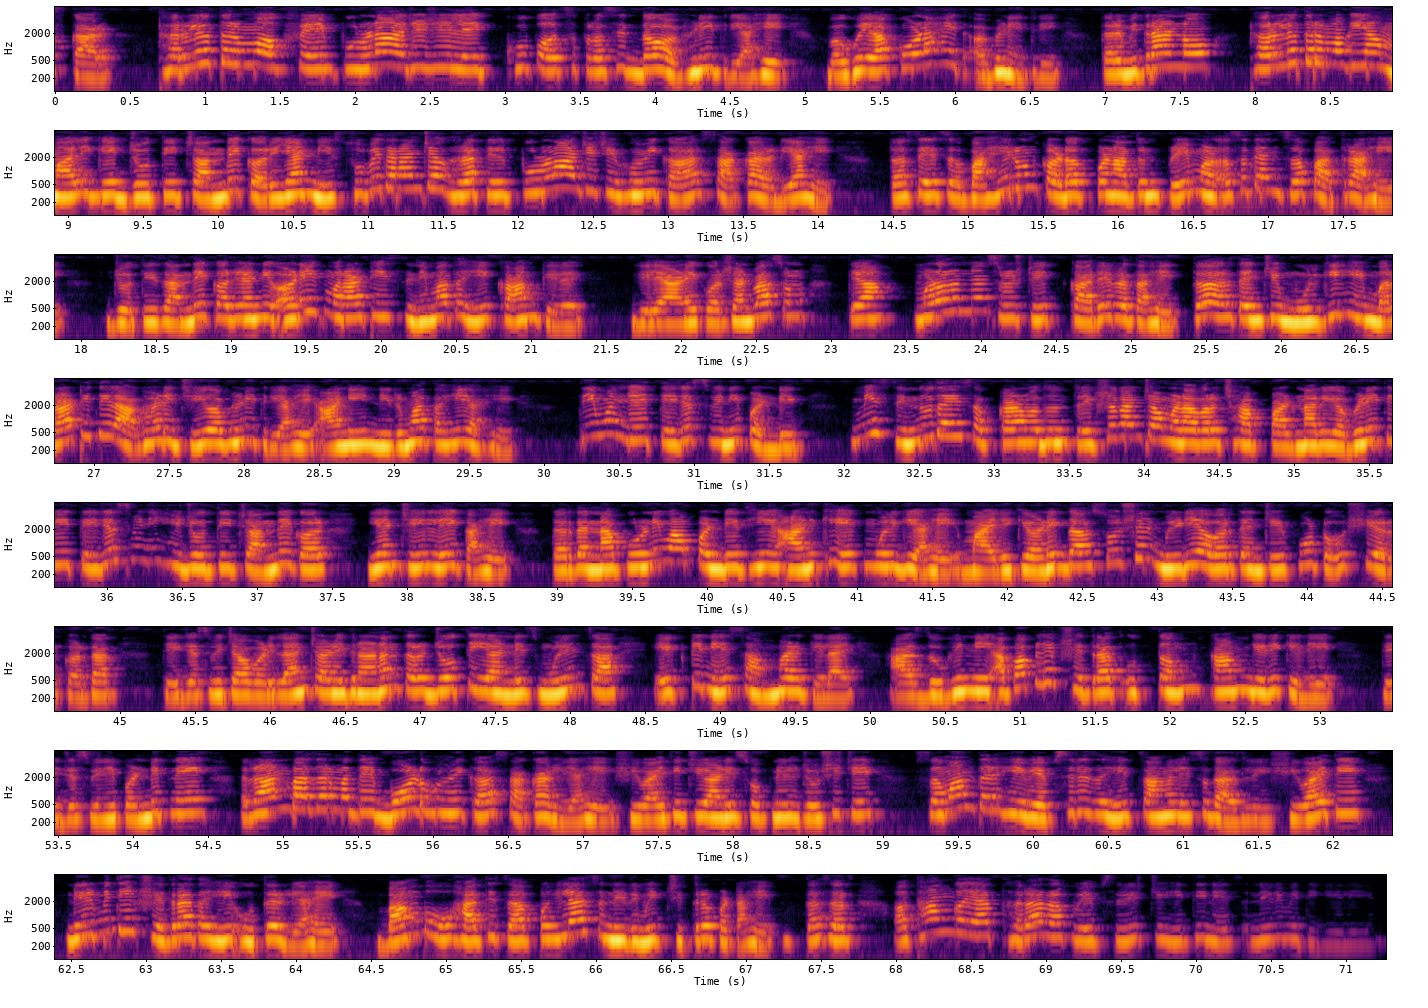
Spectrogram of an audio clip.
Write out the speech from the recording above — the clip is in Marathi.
नमस्कार. ठरलं तर मग फेम पूर्ण आजीची लेख खूपच प्रसिद्ध अभिनेत्री आहे. बघूया कोण आहेत अभिनेत्री. तर मित्रांनो ठरलं तर मग या मालिकेत ज्योती चांदेकर यांनी सुभेदारांच्या घरातील पूर्ण आजीची भूमिका साकारली आहे. तसेच बाहेरून कडक पण आतून प्रेमळ असं त्यांचं पात्र आहे. ज्योती चांदेकर यांनी अनेक मराठी सिनेमातही काम केलंय. गेल्या अनेक वर्षांपासून त्या मनोरंजन सृष्टीत कार्यरत आहेत. तर त्यांची मुलगी ही मराठीतील आघाडीची अभिनेत्री आहे आणि निर्माताही आहे. ती म्हणजे तेजस्विनी पंडित. मी सिंधुताई सपकाळमधून प्रेक्षकांच्या मनावर छाप पाडणारी अभिनेत्री तेजस्विनी ही ज्योती चांदेकर यांची लेख आहे. तर त्यांना पूर्णिमा पंडित ही आणखी एक मुलगी आहे. मायलिकी अनेकदा सोशल मीडियावर त्यांचे फोटो शेअर करतात. तेजस्वीच्या वडिलांच्या निधनानंतर ज्योती यांनीच मुलींचा एकटीने सांभाळ केलाय. आज दोघींनी आपापल्या क्षेत्रात उत्तम कामगिरी केली आहे तेजस्विनी पंडितने रान बाजारमध्ये बोल्ड भूमिका साकारली आहे. शिवाय तिची आणि स्वप्नील जोशीची समांतर ही वेबसिरीजही चांगलीच गाजली. शिवाय ती निर्मिती क्षेत्रातही उतरली आहे. बांबू हा तिचा पहिलाच निर्मित चित्रपट आहे. तसंच अथांग या थरारक वेबसिरीजचीही तिनेच निर्मिती केली.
